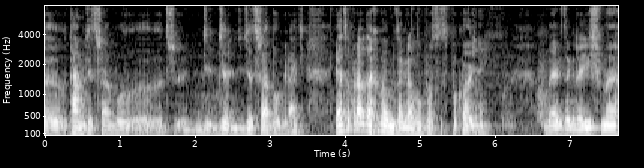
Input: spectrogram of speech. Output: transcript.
y, tam gdzie trzeba było, tr- gdzie, gdzie, gdzie trzeba było grać. Ja co prawda chyba bym zagrał po prostu spokojniej, bo jak zagraliśmy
